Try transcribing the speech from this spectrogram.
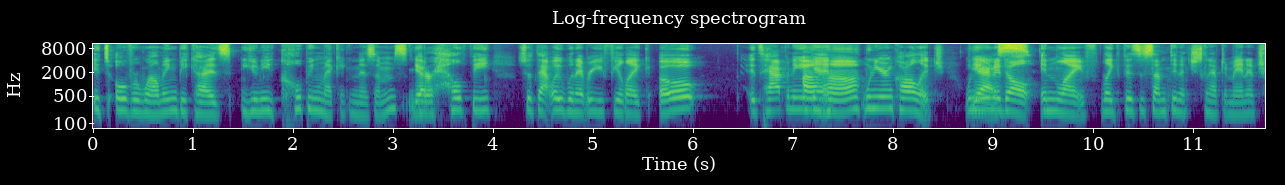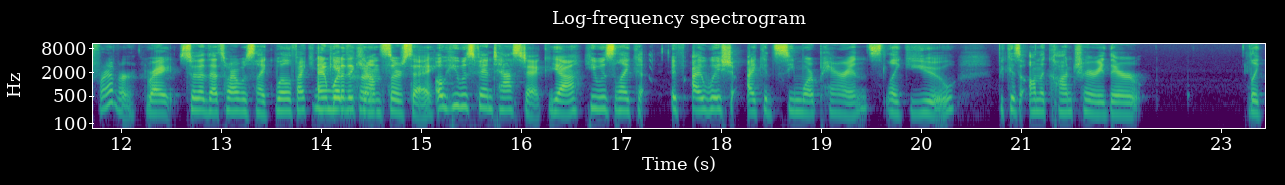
it's overwhelming because you need coping mechanisms Yep. that are healthy. So that way, whenever you feel like, oh, it's happening again, Uh-huh. when you're in college, when you're an adult in life, like this is something that she's gonna have to manage forever. Right. So that, that's why I was like, well, if I can. And what did the her- counselors say? Oh, he was fantastic. yeah. He was like, if I wish I could see more parents like you, because on the contrary, they're like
